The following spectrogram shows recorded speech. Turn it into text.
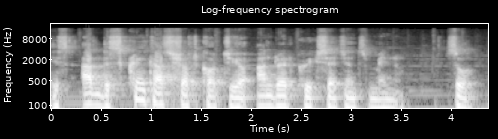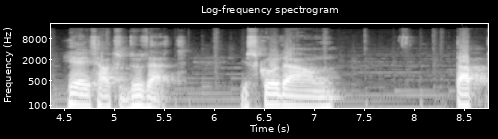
is add the screencast shortcut to your Android quick settings menu. So here is how to do that. You scroll down, tap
